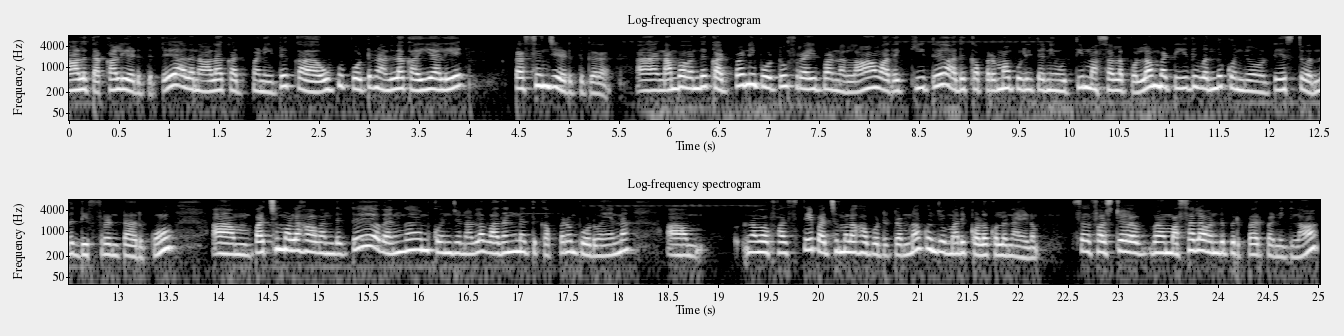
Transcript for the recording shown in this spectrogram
நாலு தக்காளி எடுத்துட்டு அதை நாலாக கட் பண்ணிவிட்டு க உப்பு போட்டு நல்லா கையாலேயே பிசைஞ்சு எடுத்துக்கிறேன். நம்ம வந்து கட் பண்ணி போட்டும் ஃப்ரை பண்ணலாம். வதக்கிட்டு அதுக்கப்புறமா புளி தண்ணி ஊற்றி மசாலா போடலாம். பட் இது வந்து கொஞ்சம் டேஸ்ட் வந்து டிஃப்ரெண்ட்டாக இருக்கும். பச்சை மிளகா வந்துட்டு வெங்காயம் கொஞ்சம் நல்லா வதங்கினதுக்கு அப்புறம் போடுவேன். ஏன்னா நம்ம ஃபஸ்ட்டே பச்சை மிளகா போட்டுட்டோம்னா கொஞ்சம் மாதிரி கொல கொலன்னு ஆகிடும் ஸோ ஃபஸ்ட்டு uh, மசாலா வந்து ப்ரிப்பேர் பண்ணிக்கலாம்.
